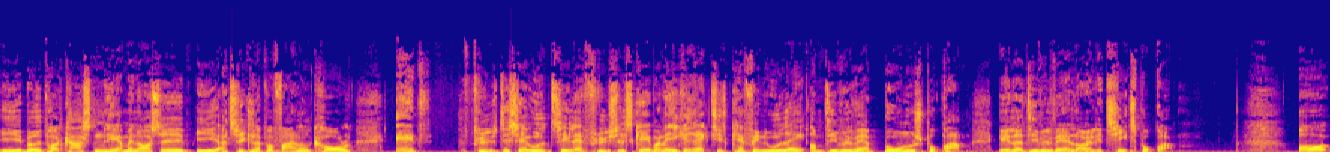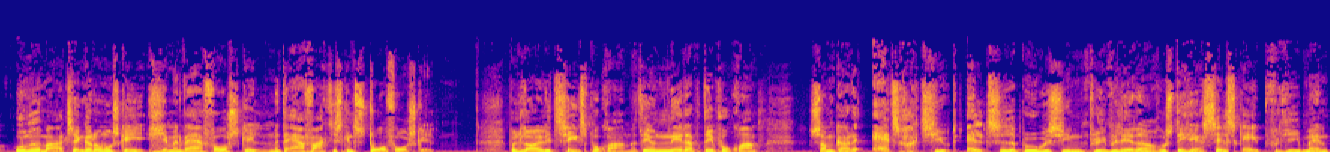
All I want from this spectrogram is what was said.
i både podcasten her, men også i artikler på Final Call, at fly, det ser ud til, at flyselskaberne ikke rigtigt kan finde ud af, om de vil være bonusprogram, eller de vil være loyalitetsprogram. Og umiddelbart tænker du måske, jamen hvad er forskellen? Men der er faktisk en stor forskel. For loyalitetsprogrammet, det er jo netop det program, som gør det attraktivt altid at booke sine flybilletter hos det her selskab, fordi man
